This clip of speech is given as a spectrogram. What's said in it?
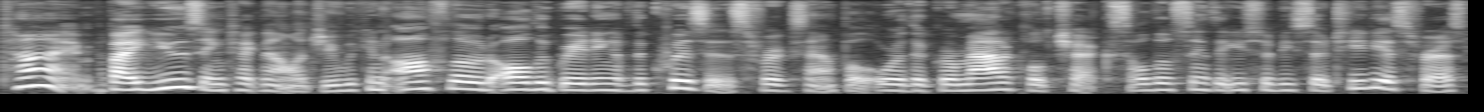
time by using technology. We can offload all the grading of the quizzes, for example, or the grammatical checks, all those things that used to be so tedious for us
